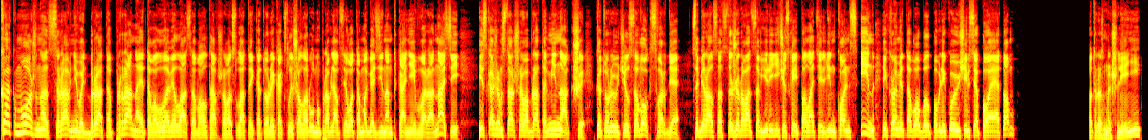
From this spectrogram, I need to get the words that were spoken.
Как можно сравнивать брата Прана этого лавеласа, болтавшего с латой, который, как слышал Арун, управлял всего-то магазином тканей в Варанаси, и, скажем, старшего брата Минакши, который учился в Оксфорде, собирался стажироваться в юридической палате Линкольнс-Инн и, кроме того, был публикующимся поэтом. От размышлений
